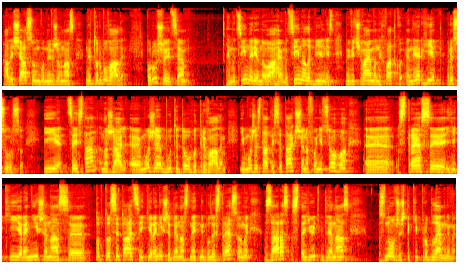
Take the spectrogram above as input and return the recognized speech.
але з часом вони вже в нас не турбували. Порушується емоційна рівновага, емоційна лабільність. Ми відчуваємо нехватку енергії, ресурсу. І цей стан, на жаль, е, може бути довготривалим. І може статися так, що на фоні цього е, стреси, які раніше нас, е, тобто ситуації, які раніше для нас навіть не були стресовими, зараз стають для нас знову ж таки проблемними.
